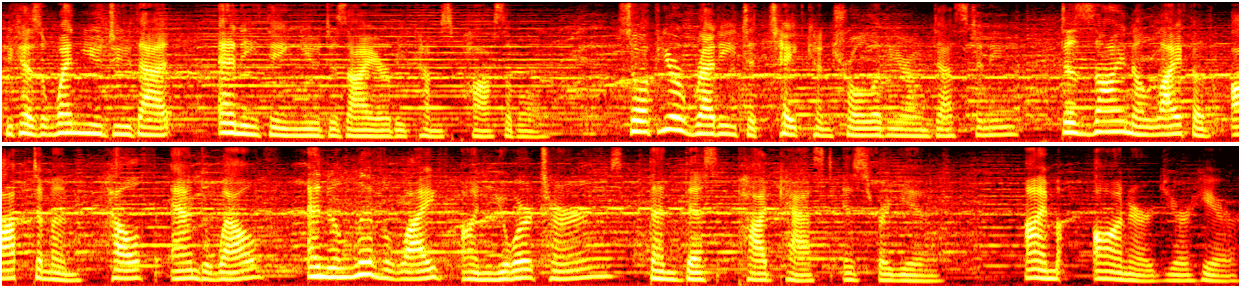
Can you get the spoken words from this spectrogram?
because when you do that, anything you desire becomes possible. So if you're ready to take control of your own destiny, design a life of optimum health and wealth, and live life on your terms, then this podcast is for you. I'm honored you're here.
